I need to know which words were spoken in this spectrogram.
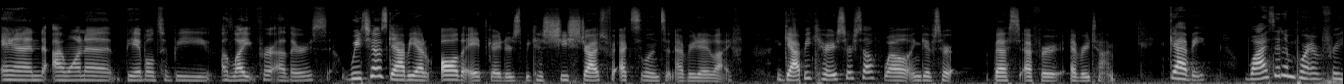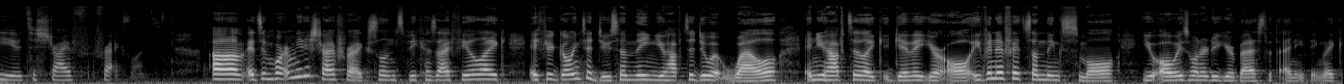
and I want to be able to be a light for others. We chose Gabby out of all the eighth graders because she strives for excellence in everyday life. Gabby carries herself well and gives her best effort every time. Gabby, why is it important for you to strive for excellence? Um, it's important for me to strive for excellence because I feel like if you're going to do something, you have to do it well and you have to like give it your all. Even if it's something small, you always want to do your best with anything. Like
